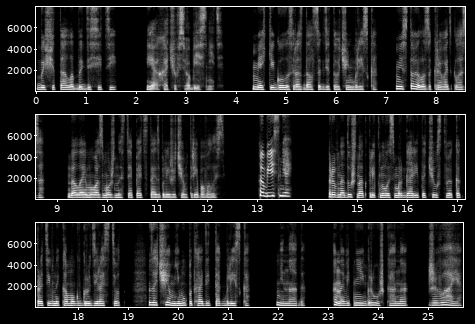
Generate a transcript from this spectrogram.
досчитала до десяти. «Я хочу все объяснить». Мягкий голос раздался где-то очень близко. Не стоило закрывать глаза. Дала ему возможность опять стать ближе, чем требовалось. «Объясняй», Равнодушно откликнулась Маргарита, чувствуя, как противный комок в груди растет. Зачем ему подходить так близко? Не надо. Она ведь не игрушка, она живая.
